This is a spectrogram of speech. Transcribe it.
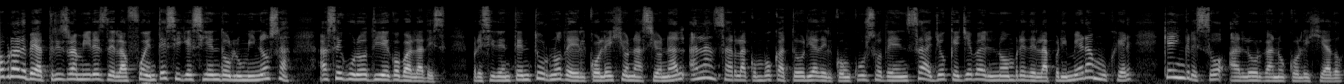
obra de Beatriz Ramírez de la Fuente sigue siendo luminosa, aseguró Diego Valadez, presidente en turno del Colegio Nacional, al lanzar la convocatoria del concurso de ensayo que lleva el nombre de la primera mujer que ingresó al órgano colegiado,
